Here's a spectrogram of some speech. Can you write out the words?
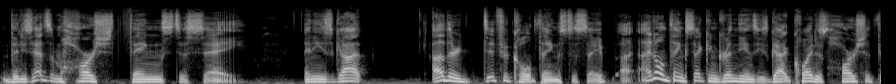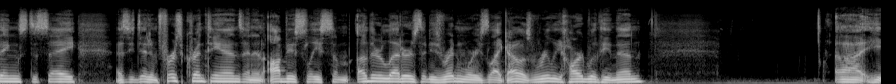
that he's had some harsh things to say, and he's got other difficult things to say. I don't think Second Corinthians he's got quite as harsh things to say as he did in First Corinthians, and in obviously some other letters that he's written where he's like, "I was really hard with you then." Uh, he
